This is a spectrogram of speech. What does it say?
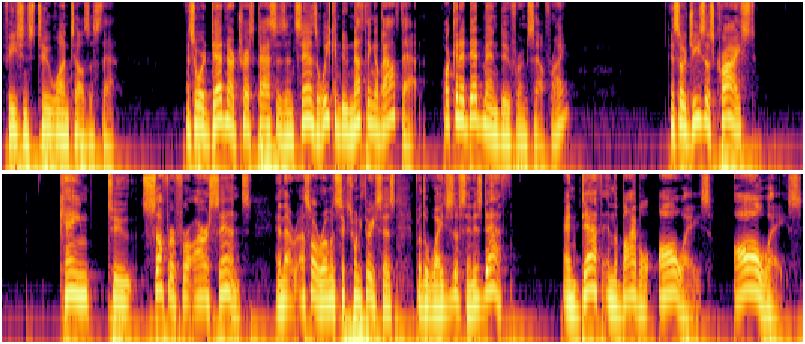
Ephesians 2 1 tells us that. And so we're dead in our trespasses and sins, and we can do nothing about that. What can a dead man do for himself, right? And so Jesus Christ came to suffer for our sins. And that, that's what Romans 6.23 says, for the wages of sin is death. And death in the Bible always, always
